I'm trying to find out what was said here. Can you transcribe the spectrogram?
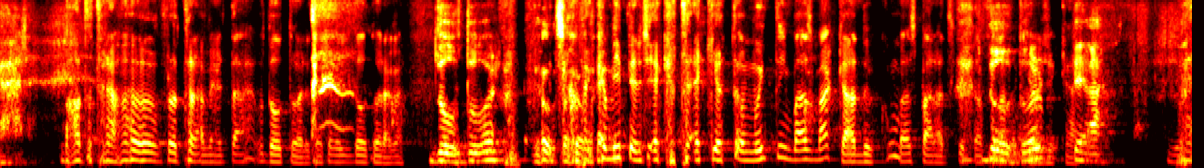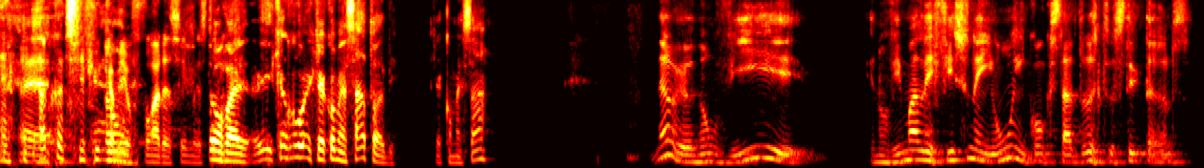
Cara. o doutor, o doutor Alberto, tá? O doutor, eu tô chamando de doutor agora. Doutor? Desculpa, é que eu me perdi, é que eu, tô, é que eu tô muito embasbacado com umas paradas que ele tá falando doutor hoje, cara. É, é, sabe quando você fica então, meio fora assim? Mas então vai. Quer, quer começar, Toby? Quer começar? Não, eu não vi. Eu não vi malefício nenhum em conquistar todos os 30 anos.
